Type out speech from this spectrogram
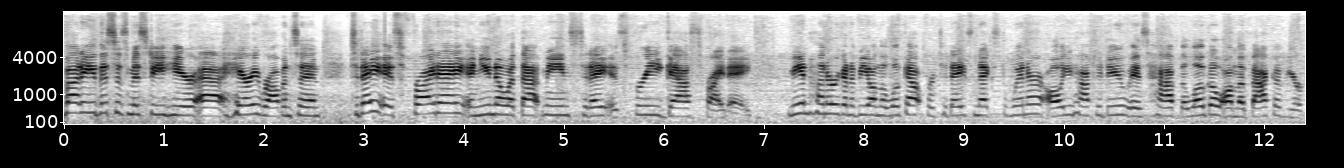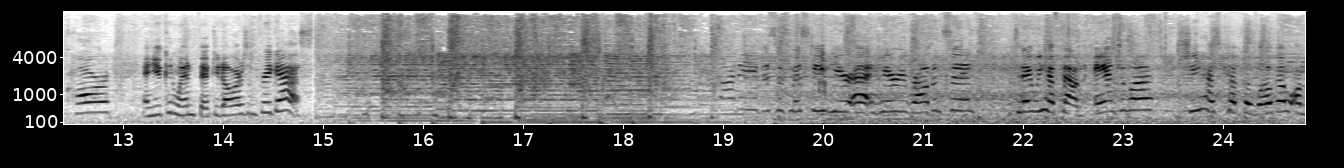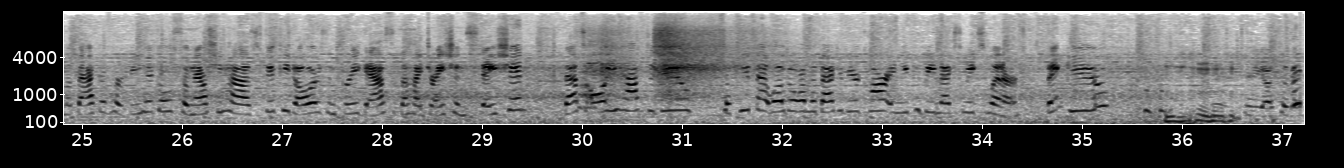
this is Misty here at Harry Robinson. Today is Friday and you know what that means. Today is Free Gas Friday. Me and Hunter are going to be on the lookout for today's next winner. All you have to do is have the logo on the back of your car and you can win $50 in free gas. Hi, this is Misty here at Harry Robinson. Today we have found Angela. She has kept the logo on the back of her vehicle, so now she has $50 in free gas at the hydration station. That's all you have to do. So keep that logo on the back of your car and you could be next week's winner. Thank you. Here you go. So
